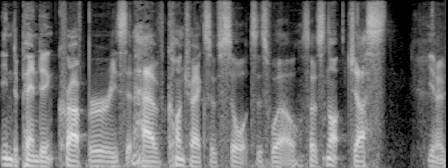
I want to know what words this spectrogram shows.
independent craft breweries that have contracts of sorts as well. So it's not just you know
